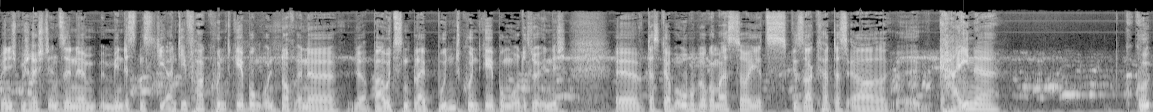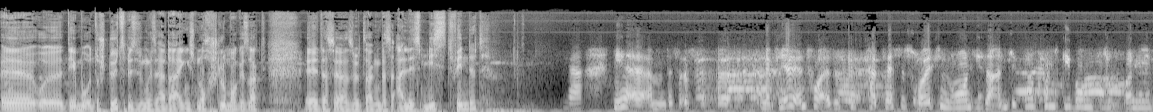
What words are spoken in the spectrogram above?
wenn ich mich recht entsinne, mindestens die Antifa-Kundgebung und noch eine ja, Bautzen bleibt bunt-Kundgebung oder so ähnlich, äh, dass der Oberbürgermeister jetzt gesagt hat, dass er äh, keine äh, Demo unterstützt, beziehungsweise hat er eigentlich noch schlimmer gesagt, äh, dass er sozusagen das alles Mist findet. Ja, nee, ähm, das ist äh, eine Fehlinfo. Also es gibt tatsächlich heute nur diese Antifa-Kundgebung, die von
